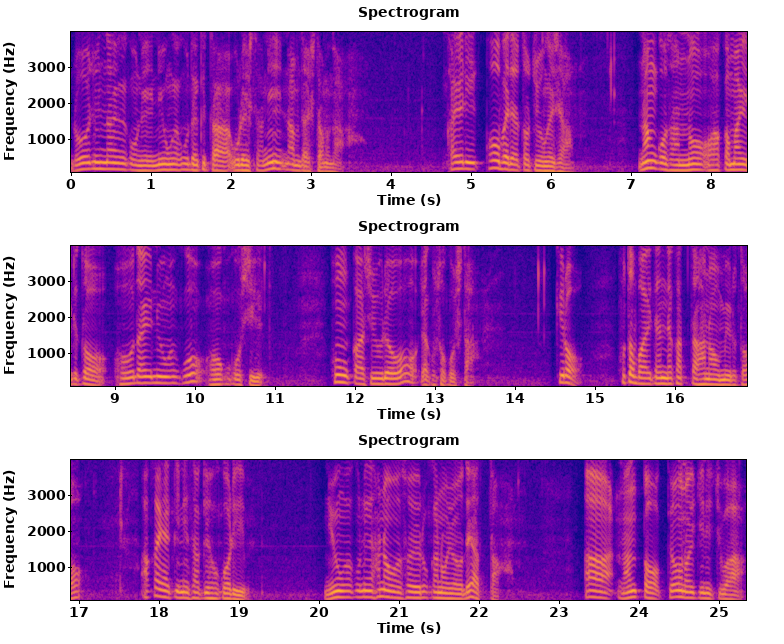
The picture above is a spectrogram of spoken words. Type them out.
老人大学に入学できた嬉しさに涙したのだ。帰り神戸で途中下車。南子さんのお墓参りと放題入学を報告し本科終了を約束した。キロふと売店で買った花を見ると赤焼きに咲き誇り入学に花を添えるかのようであった。ああなんと今日の一日は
